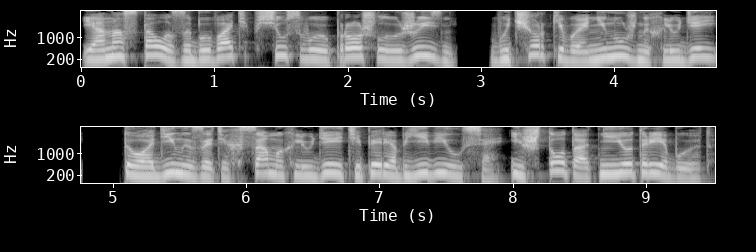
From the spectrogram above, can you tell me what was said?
и она стала забывать всю свою прошлую жизнь, вычеркивая ненужных людей, то один из этих самых людей теперь объявился и что-то от нее требует?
